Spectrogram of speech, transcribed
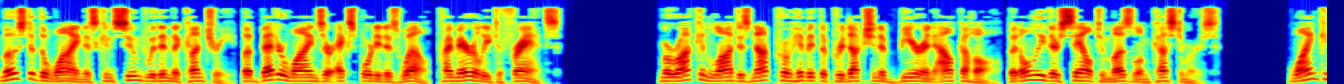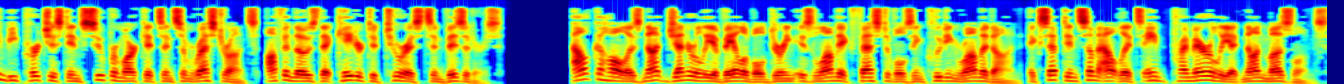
Most of the wine is consumed within the country, but better wines are exported as well, primarily to France. Moroccan law does not prohibit the production of beer and alcohol, but only their sale to Muslim customers. Wine can be purchased in supermarkets and some restaurants, often those that cater to tourists and visitors. Alcohol is not generally available during Islamic festivals including Ramadan, except in some outlets aimed primarily at non-Muslims.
